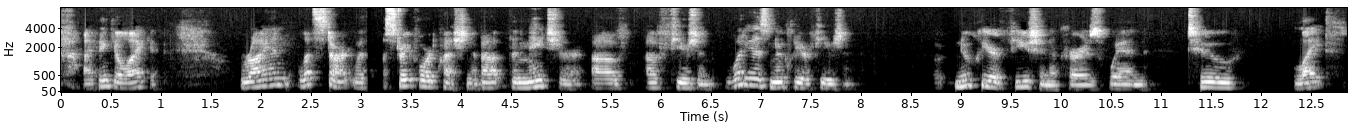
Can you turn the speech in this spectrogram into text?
I think you'll like it. Ryan, let's start with a straightforward question about the nature of, of fusion. What is nuclear fusion? Nuclear fusion occurs when two light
